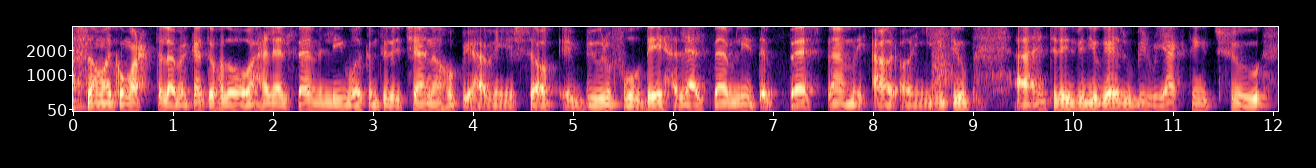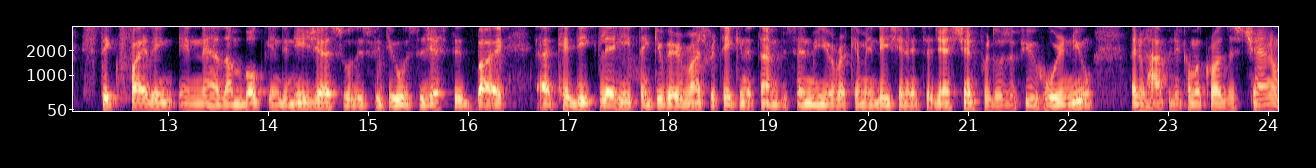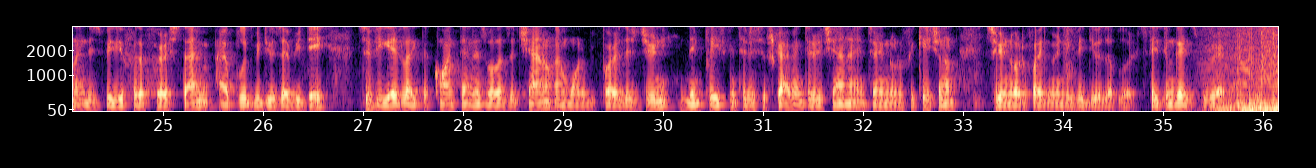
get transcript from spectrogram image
Assalamualaikum warahmatullahi wabarakatuh. Hello Halal family, welcome to the channel. Hope you're having yourself a beautiful day. Halal family is the best family out on YouTube. Uh, in today's video guys, we'll be reacting to stick fighting in uh, Lombok, Indonesia. So this video was suggested by uh, Kadik Lehi. Thank you very much for taking the time to send me your recommendation and suggestion. For those of you who are new and who happen to come across this channel and this video for the first time, I upload videos every day. So if you guys like the content as well as the channel and want to be part of this journey, then please consider subscribing to the channel and turning notification on so you're notified when new video is uploaded. Stay tuned guys, we'll be right back.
